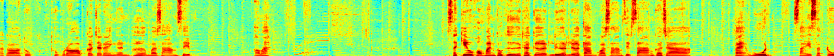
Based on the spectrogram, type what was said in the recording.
แล้วก็ทุกทุกรอบก็จะได้เงินเพิ่มมา 30 เอามาสกิลของมันก็คือถ้าเกิดเลือดเหลือต่ำกว่า 33 ก็จะแปะวูดใส่ศัตรู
